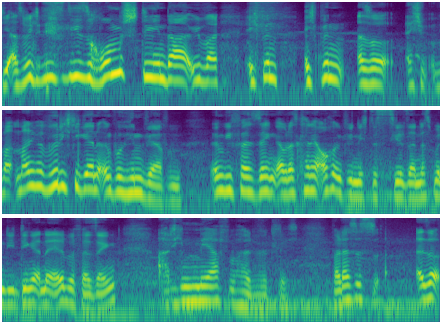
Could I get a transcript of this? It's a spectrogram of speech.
Die, also wirklich, dieses, dieses Rumstehen da überall. Ich bin, ich bin, also, ich, manchmal würde ich die gerne irgendwo hinwerfen. Irgendwie versenken, aber das kann ja auch irgendwie nicht das Ziel sein, dass man die Dinger in der Elbe versenkt. Aber die nerven halt wirklich. Weil das ist, also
